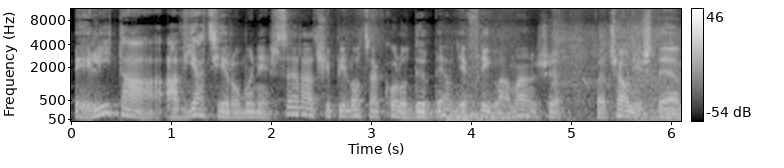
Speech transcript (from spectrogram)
elita aviației românești, sărați și piloți acolo, dârdeau de frig la manșă, făceau niște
